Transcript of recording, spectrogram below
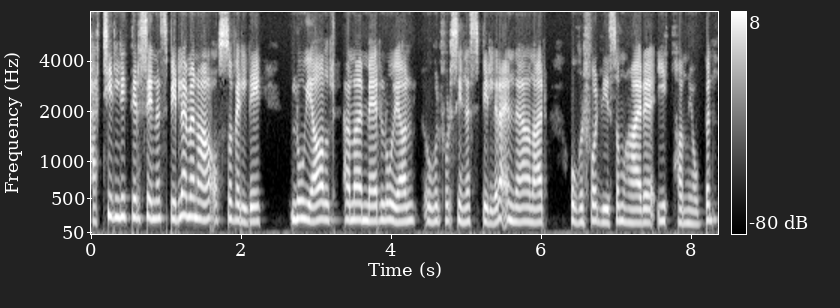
har tillit til sine spillere, men han er også veldig lojal. Han er mer lojal overfor sine spillere enn det han er overfor de som har eh, gitt han jobben.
